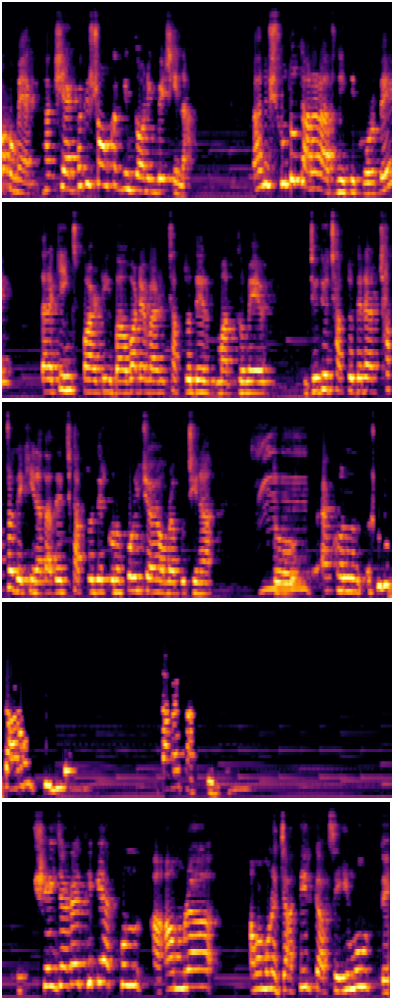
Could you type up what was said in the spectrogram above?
রকম এক ভাগ। সে এক ভাগের সংখ্যা কিন্তু অনেক বেশি না। তাহলে শুধু তারা রাজনীতি করবে, তারা কিংস পার্টি বা হোয়াট এভার ছাত্রদের মাধ্যমে, যদিও ছাত্রদের আর ছাত্র দেখি না, তাদের ছাত্রদের কোনো পরিচয় আমরা বুঝি না। তো এখন শুধু তারাও তারাই কাজ করবে। সেই জায়গায় থেকে এখন আমরা, আমার মনে জাতির কাছে এই মুহূর্তে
